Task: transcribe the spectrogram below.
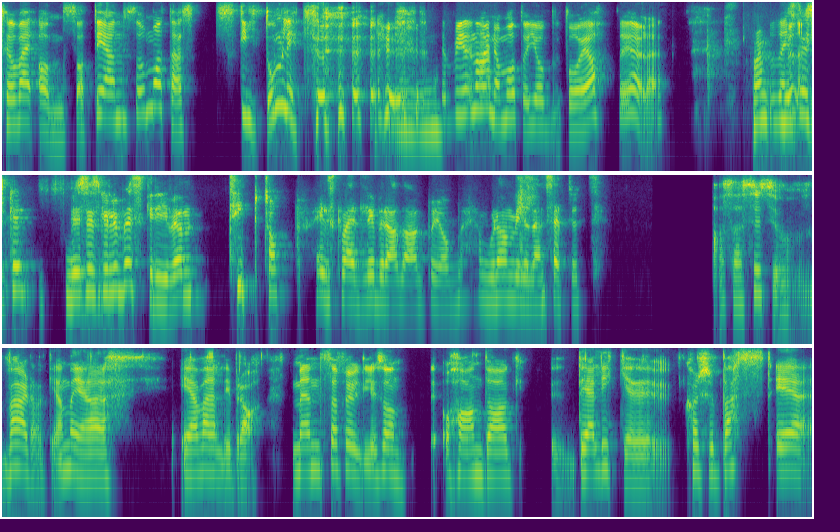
til å være ansatt igjen, så måtte jeg stilt om litt. det blir en annen måte å jobbe på, ja. Det gjør det. Men hvis du skulle, hvis du skulle beskrive en tipp topp, elskverdig bra dag på jobb, hvordan ville den sett ut? Altså, jeg syns jo hverdagen er, er veldig bra. Men selvfølgelig sånn å ha en dag Det jeg liker kanskje best, er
